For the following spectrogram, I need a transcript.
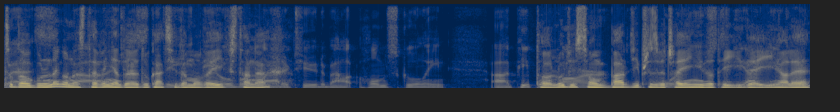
Co do ogólnego nastawienia do edukacji domowej w Stanach, to ludzie są bardziej przyzwyczajeni do tej idei, ale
